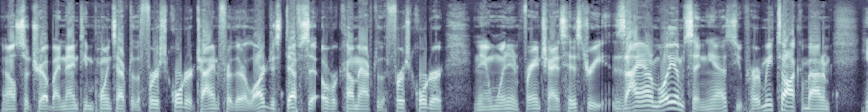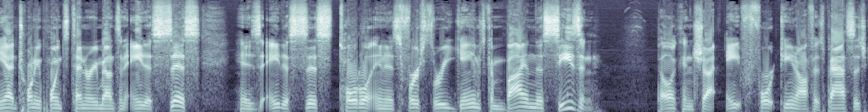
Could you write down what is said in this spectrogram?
They also trailed by 19 points after the first quarter, tied for their largest deficit overcome after the first quarter in a win in franchise history. Zion Williamson, yes, you've heard me talk about him. He had 20 points, 10 rebounds, and 8 assists. His 8 assists total in his first three games combined this season. Pelican shot 8 for 14 off his passage,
